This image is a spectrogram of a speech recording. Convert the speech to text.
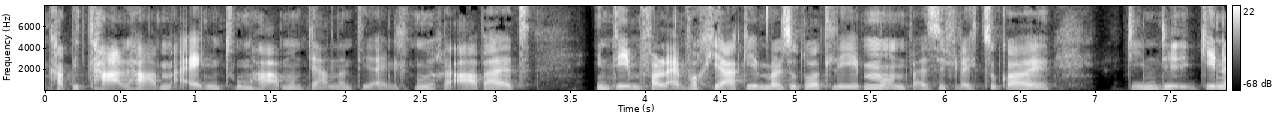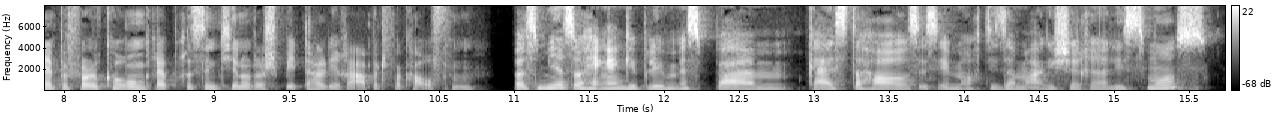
Kapital haben, Eigentum haben und die anderen, die eigentlich nur ihre Arbeit in dem Fall einfach hergeben, weil sie dort leben und weil sie vielleicht sogar die indigene Bevölkerung repräsentieren oder später halt ihre Arbeit verkaufen. Was mir so hängen geblieben ist beim Geisterhaus, ist eben auch dieser magische Realismus,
